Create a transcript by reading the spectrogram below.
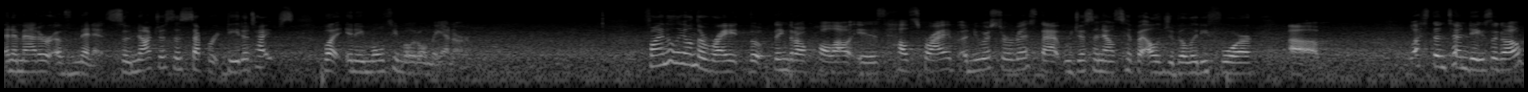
in a matter of minutes. So not just as separate data types, but in a multimodal manner. Finally, on the right, the thing that I'll call out is HealthScribe, a newer service that we just announced HIPAA eligibility for um, less than 10 days ago.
